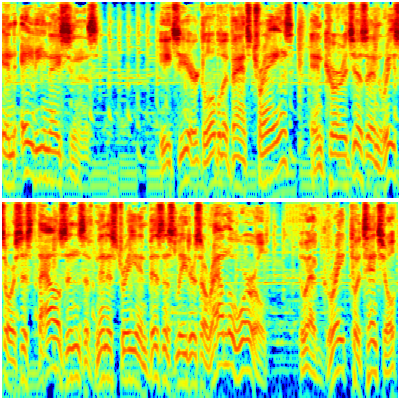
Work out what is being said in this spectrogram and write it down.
in 80 nations. Each year, Global Advance trains, encourages, and resources thousands of ministry and business leaders around the world who have great potential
